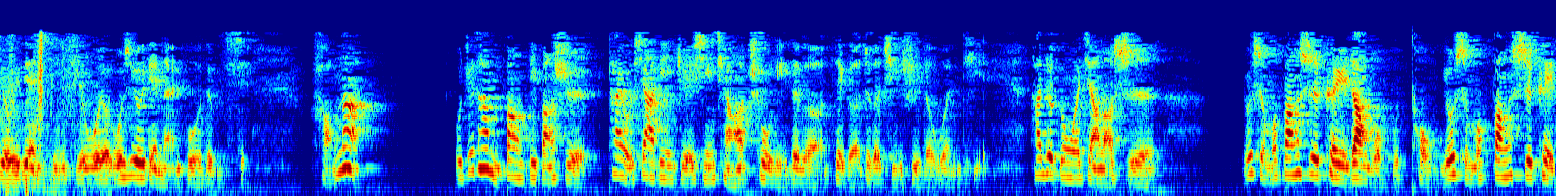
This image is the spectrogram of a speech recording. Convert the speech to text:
有一点情绪，我有我是有点难过，对不起。好，那。我觉得他很棒的地方是，他有下定决心想要处理这个这个这个情绪的问题。他就跟我讲，老师，有什么方式可以让我不痛？有什么方式可以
